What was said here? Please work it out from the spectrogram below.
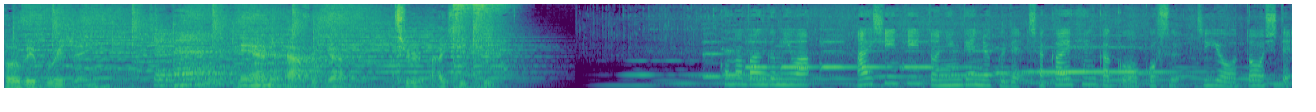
Kobe Bridging Japan and Africa through ICT. この番組は ICT と人間力で社会変革を起こす事業を通して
